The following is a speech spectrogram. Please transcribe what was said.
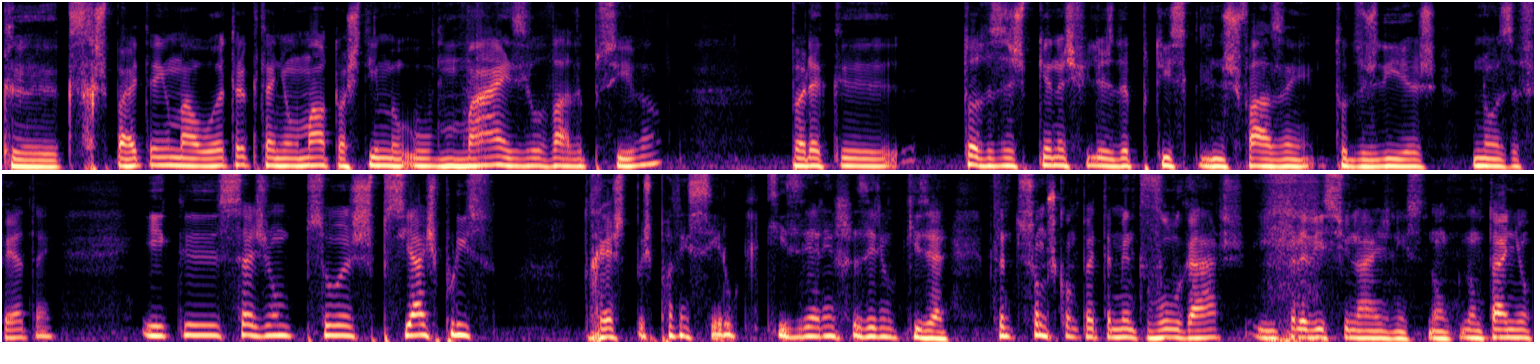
que, que se respeitem uma à outra, que tenham uma autoestima o mais elevada possível, para que todas as pequenas filhas da putice que nos fazem todos os dias não as afetem e que sejam pessoas especiais por isso. De resto, depois podem ser o que quiserem, fazerem o que quiserem. Portanto, somos completamente vulgares e tradicionais nisso. Não, não tenho,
